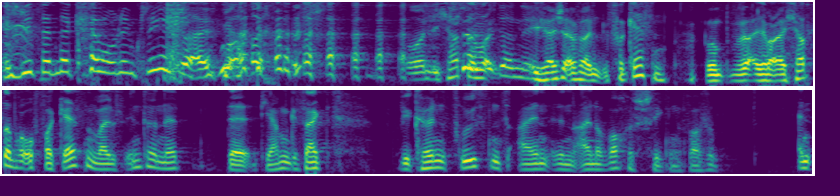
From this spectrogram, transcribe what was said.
um die Zeit, da kein Problem, klingelt einfach. Und ich hatte aber, ich habe einfach vergessen. Und, ich habe es aber auch vergessen, weil das Internet, der, die haben gesagt, wir können frühestens ein in einer Woche schicken. War so, in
